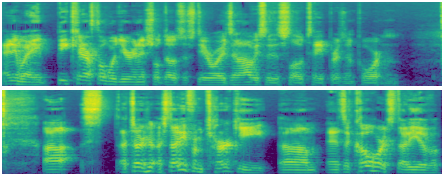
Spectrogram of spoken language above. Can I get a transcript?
Anyway, be careful with your initial dose of steroids, and obviously the slow taper is important. Uh, a, study from Turkey, um, and it's a cohort study of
